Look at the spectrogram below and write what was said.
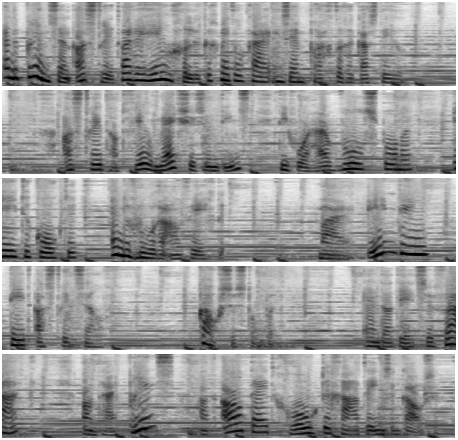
En de prins en Astrid waren heel gelukkig met elkaar in zijn prachtige kasteel. Astrid had veel meisjes in dienst die voor haar wol sponnen, eten kookten en de vloeren aanveegden. Maar één ding deed Astrid zelf. Kousen stoppen. En dat deed ze vaak, want haar prins had altijd grote gaten in zijn kousen.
